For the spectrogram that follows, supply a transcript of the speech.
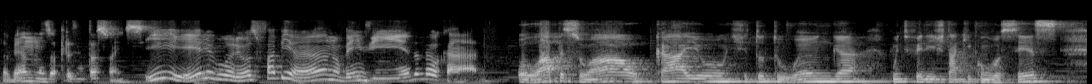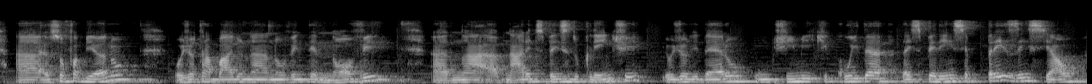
Tá vendo nas apresentações. E ele, o glorioso Fabiano, bem-vindo, meu cara. Olá pessoal, Caio, Instituto Anga, muito feliz de estar aqui com vocês. Uh, eu sou Fabiano, hoje eu trabalho na 99, uh, na, na área de experiência do cliente. Hoje eu lidero um time que cuida da experiência presencial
